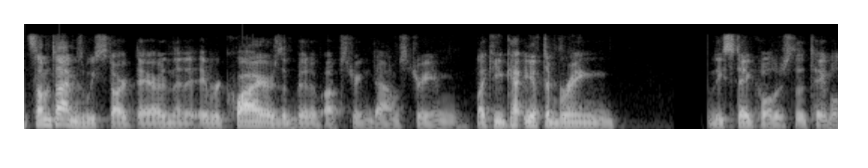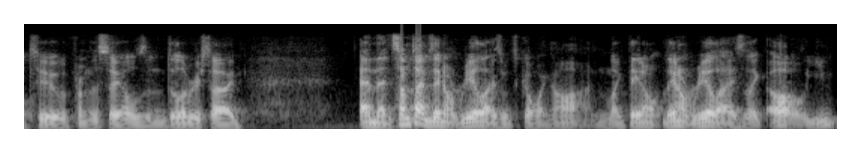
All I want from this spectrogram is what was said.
sometimes we start there, and then it, requires a bit of upstream downstream. Like you you have to bring these stakeholders to the table too from the sales and delivery side and then sometimes they don't realize what's going on like they don't they don't realize like oh you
